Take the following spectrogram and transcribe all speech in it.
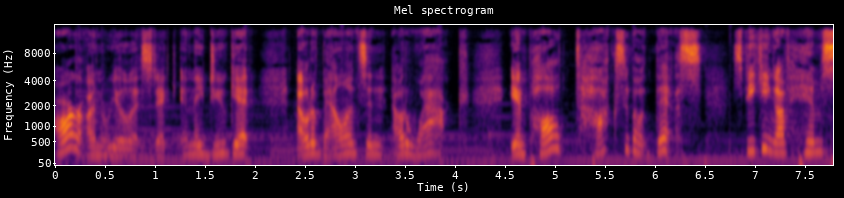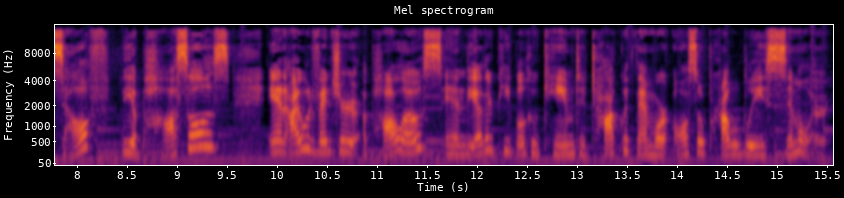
are unrealistic and they do get out of balance and out of whack. And Paul talks about this Speaking of himself, the apostles, and I would venture Apollos and the other people who came to talk with them were also probably similar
